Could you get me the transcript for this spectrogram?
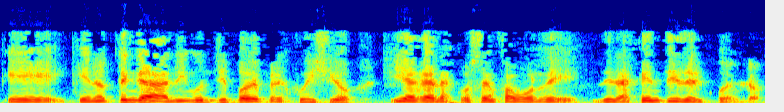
que, que no tenga ningún tipo de prejuicio y haga las cosas en favor de, de la gente y del pueblo.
